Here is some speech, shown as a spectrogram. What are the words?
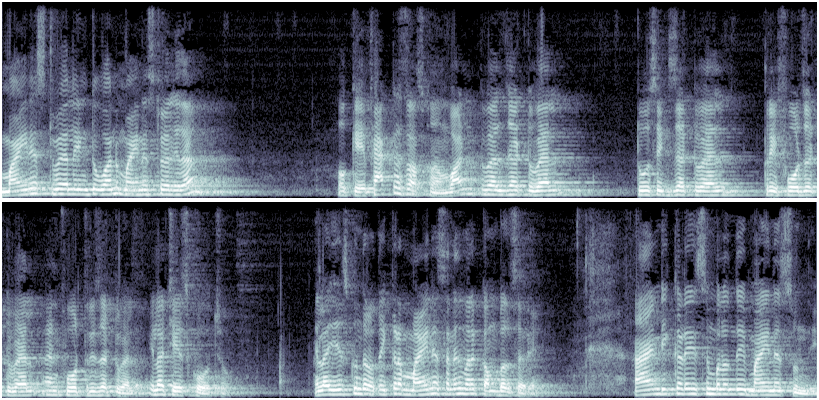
Minus twelve into one minus twelve కదా? ఓకే ఫ్యాక్టర్స్ రాసుకున్నాం వన్ ట్వెల్వ్ జ ట్వెల్వ్ టూ సిక్స్ జర్ ట్వెల్వ్ త్రీ ఫోర్ జ ట్వెల్వ్ అండ్ ఫోర్ త్రీ జ ట్వెల్వ్. ఇలా చేసుకోవచ్చు. ఇలా చేసుకున్న తర్వాత ఇక్కడ మైనస్ అనేది మనకు కంపల్సరీ. అండ్ ఇక్కడ ఏ సింబల్ ఉంది? మైనస్ ఉంది.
